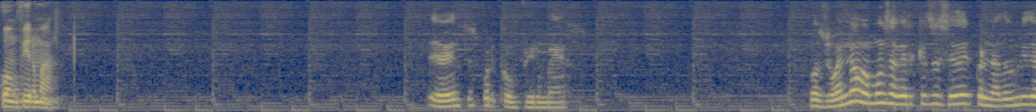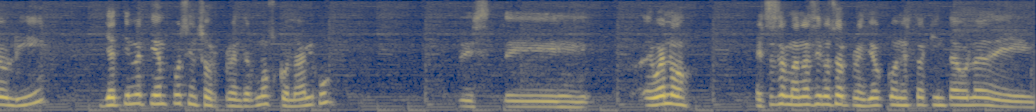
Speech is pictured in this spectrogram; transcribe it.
confirmar. eventos por confirmar. Pues bueno, vamos a ver qué sucede con la WWE. Ya tiene tiempo sin sorprendernos con algo. Este. Eh, bueno, esta semana sí nos sorprendió con esta quinta ola de.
